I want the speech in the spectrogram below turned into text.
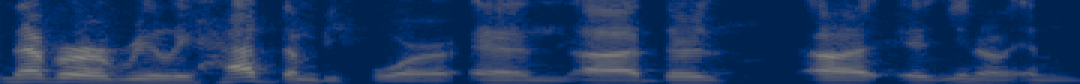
never really had them before. And uh, there's, uh, it, you know, and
